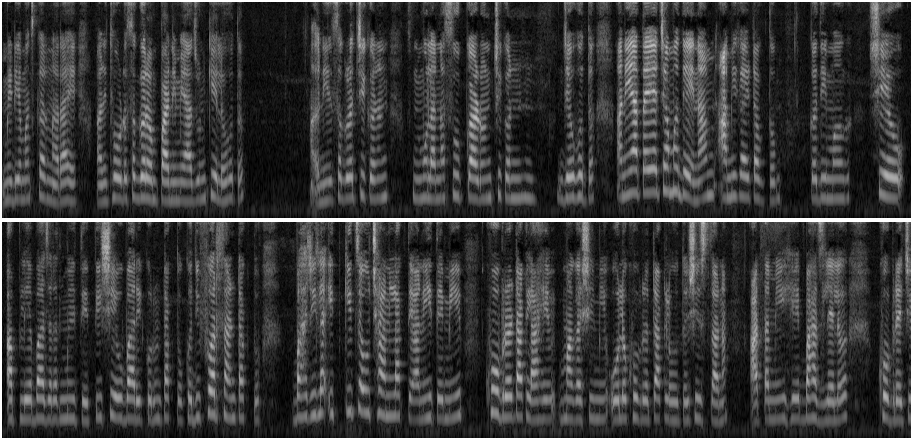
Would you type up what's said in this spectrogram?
मीडियमच करणार आहे. आणि थोडंसं गरम पाणी मी अजून केलं होतं. आणि सगळं चिकन मुलांना सूप काढून चिकन जे होतं. आणि आता याच्यामध्ये आहे ना आम्ही काय टाकतो? कधी मग शेव आपले बाजारात मिळते ती शेव बारीक करून टाकतो कधी फरसाण टाकतो. भाजीला इतकी चव छान लागते आणि इथे मी खोबरं टाकलं आहे. मागाशी मी ओलं खोबरं टाकलं होतं शिजताना. आता मी हे भाजलेलं खोबऱ्याची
